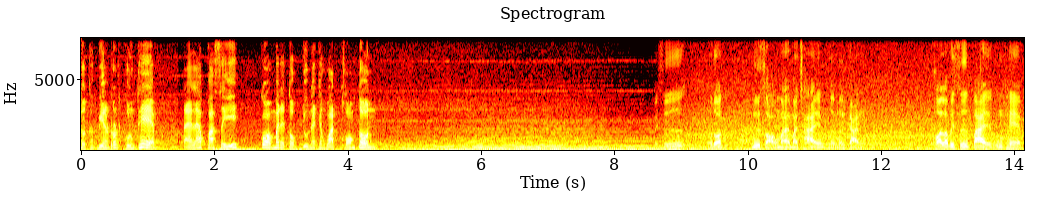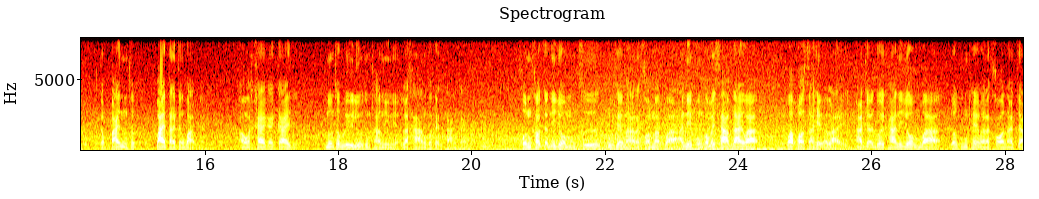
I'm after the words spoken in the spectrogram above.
จดทะเบียนรถกรุงเทพ แต่แล้วภาษีก็ไม่ได้ตกอยู่ในจังหวัดของตน ไปซื้อรถมือสองมามาใช้เหมือนเหมือนกัน พอเราไปซื้อป้ายกรุงเทพกับป้ายนนทป้ายต่างจังหวัดเนี่ยเอาแค่ใกล้ๆนนทบุรีหรือปทุมธานีเนี่ยราคามันก็แตกต่างกัน คนเขาจะนิยมซื้อกรุงเทพมหานครมากกว่า อันนี้ผมก็ไม่ทราบได้ว่าว่าเพราะสาเหตุอะไร อาจจะด้วยค่านิยมว่ารถกรุงเทพมหานครอาจจะ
